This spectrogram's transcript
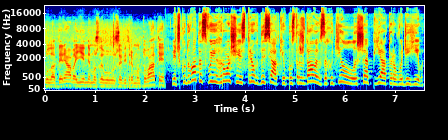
була дирява, її неможливо вже відремонтувати. Відшкодувати свої гроші із трьох десятків постраждалих захотіло лише п'ятеро водіїв.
